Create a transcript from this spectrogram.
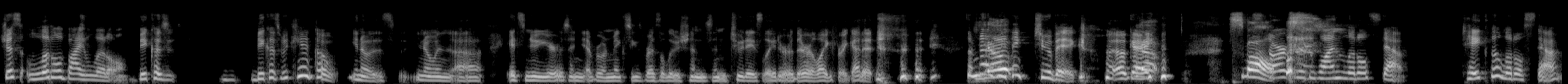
just little by little, because because we can't go you know it's you know when uh, it's new year's and everyone makes these resolutions and two days later they're like forget it sometimes yep. we think too big okay yep. small start with one little step take the little step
